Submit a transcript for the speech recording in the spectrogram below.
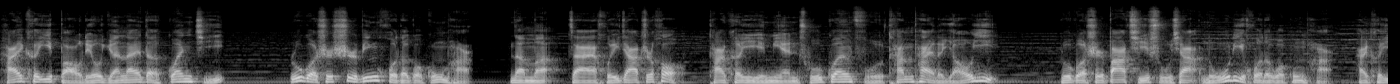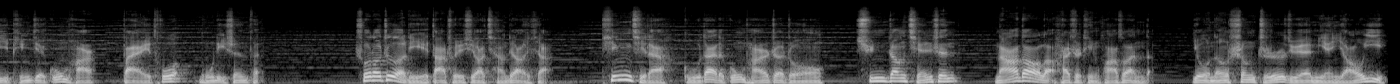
还可以保留原来的官级。如果是士兵获得过工牌，那么在回家之后，他可以免除官府摊派的徭役。如果是八旗属下奴隶获得过工牌，还可以凭借工牌摆脱奴隶身份。说到这里，大锤需要强调一下，听起来啊，古代的工牌这种。勋章前身拿到了还是挺划算的，又能升直爵、免徭役，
